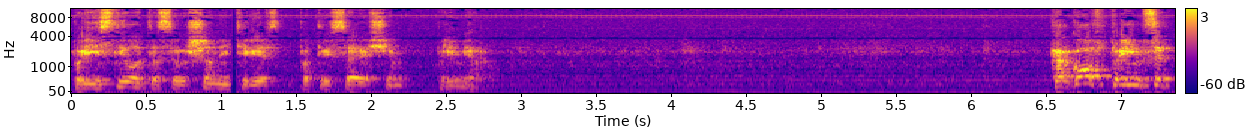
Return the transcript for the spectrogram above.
пояснил это совершенно интересным, потрясающим примером. Каков принцип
